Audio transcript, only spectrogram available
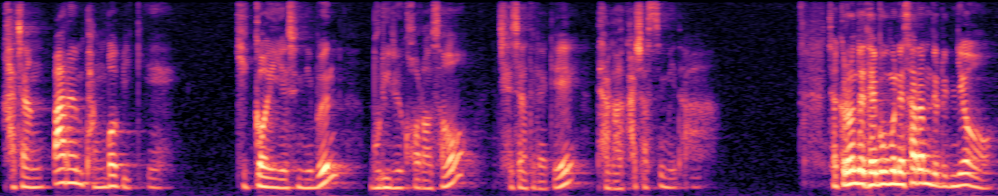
가장 빠른 방법이기에 기꺼이 예수님은 무리를 걸어서 제자들에게 다가가셨습니다. 자, 그런데 대부분의 사람들은요,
